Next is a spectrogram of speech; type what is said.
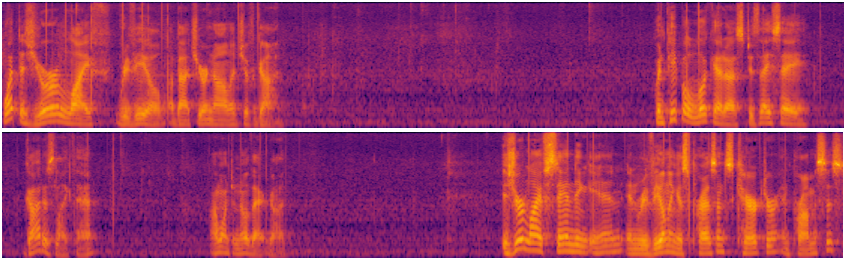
What does your life reveal about your knowledge of God? When people look at us, do they say, God is like that? I want to know that God. Is your life standing in and revealing His presence, character, and promises?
